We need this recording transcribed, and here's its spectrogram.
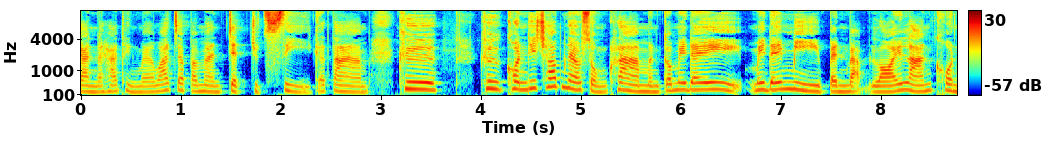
กันนะคะ ถึงแม้ว่าจะประมาณ 7.4 ก็ตาม คือคือคนที่ชอบแนวสงครามมันก็ไม่ได้ไม่ได้มีเป็นแบบร้อยล้านคน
